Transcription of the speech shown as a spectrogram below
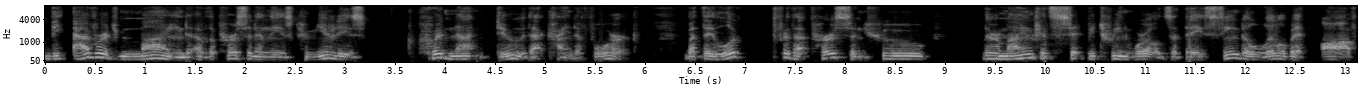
the average mind of the person in these communities could not do that kind of work. But they looked for that person who their mind could sit between worlds, that they seemed a little bit off.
